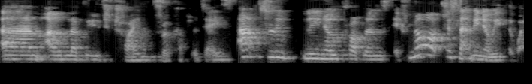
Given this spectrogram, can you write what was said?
Um, I would love for you to try them for a couple of days. Absolutely no problems. If not, just let me know either way.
